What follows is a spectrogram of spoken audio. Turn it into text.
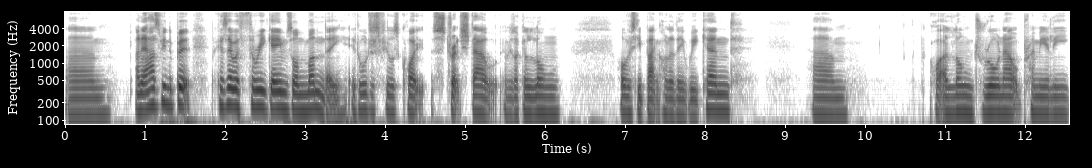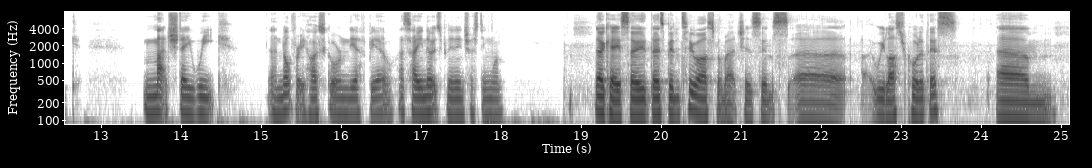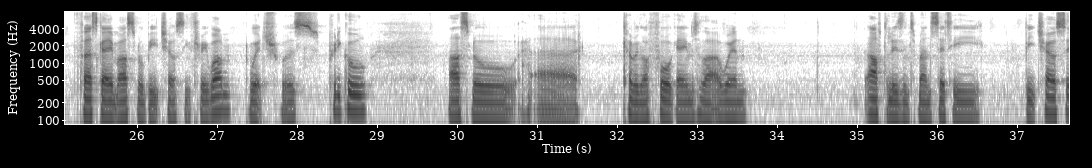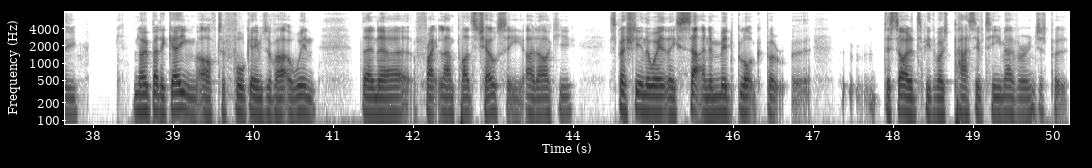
um, and it has been a bit because there were three games on Monday. It all just feels quite stretched out. It was like a long, obviously bank holiday weekend. Um, quite a long, drawn out Premier League match day week and not very high score in the FPL. That's how you know it's been an interesting one. Okay, so there's been two Arsenal matches since uh, we last recorded this. Um, first game, Arsenal beat Chelsea 3 1, which was pretty cool. Arsenal uh, coming off four games without a win. After losing to Man City, beat Chelsea no better game after four games without a win than uh, Frank Lampard's Chelsea, I'd argue. Especially in the way that they sat in a mid block but uh, decided to be the most passive team ever and just put.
